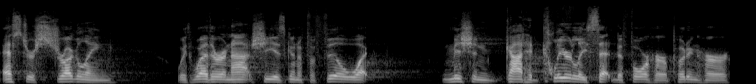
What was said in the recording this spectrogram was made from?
Esther struggling with whether or not she is going to fulfill what mission God had clearly set before her, putting her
